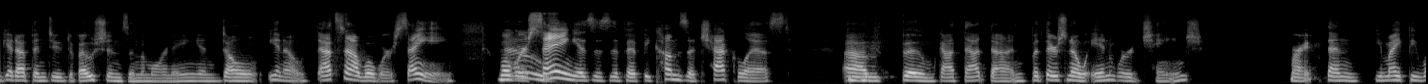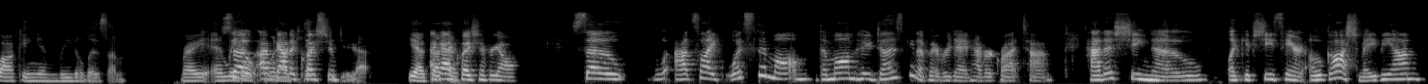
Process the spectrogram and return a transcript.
get up and do devotions in the morning and don't you know that's not what we're saying what we're saying is is if it becomes a checklist of Mhm. boom got that done but there's no inward change right then you might be walking in legalism right and we So, don't I've got a question for you. that yeah go I got ahead. a question for y'all. So it's like, what's the mom, the mom who does get up every day and have her quiet time? How does she know? Like if she's hearing, oh gosh, maybe I'm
